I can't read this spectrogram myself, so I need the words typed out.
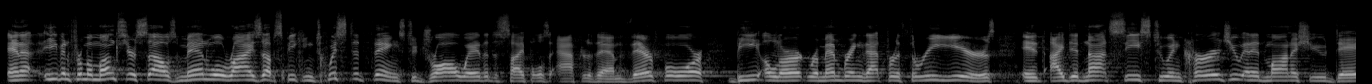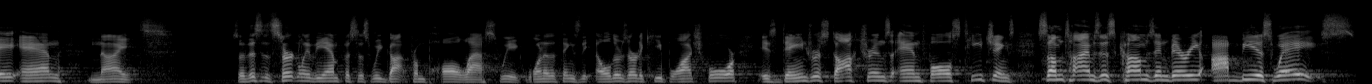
And uh, even from amongst yourselves, men will rise up speaking twisted things to draw away the disciples after them. Therefore, be alert, remembering that for three years it, I did not cease to encourage you and admonish you day and night. So, this is certainly the emphasis we got from Paul last week. One of the things the elders are to keep watch for is dangerous doctrines and false teachings. Sometimes this comes in very obvious ways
